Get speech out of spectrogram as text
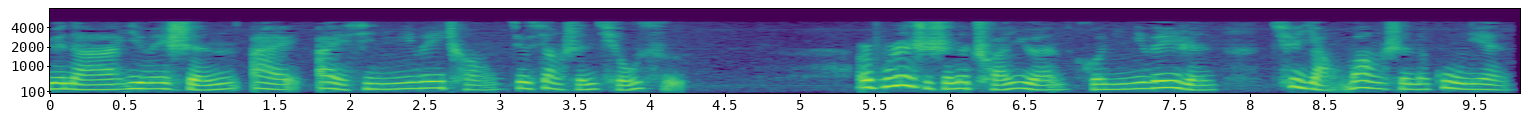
约拿因为神爱爱惜尼尼微城，就向神求死；而不认识神的船员和尼尼微人，却仰望神的顾念，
